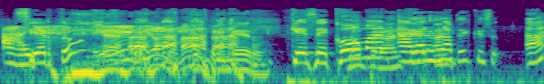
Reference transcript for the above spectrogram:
Ay. ¿cierto? primero. Que se No, coman, pero antes- hagan una... antes que se- ¿Ah?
